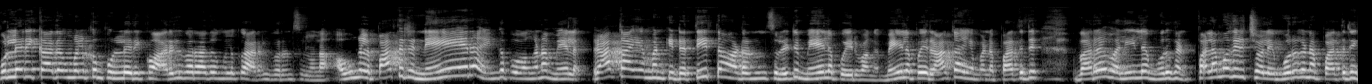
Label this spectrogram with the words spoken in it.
புல்லரிக்காதவங்களுக்கும் புல்லரிக்கும் அருள் வராதவங்களுக்கும் அருள் வரும்னு சொல்லலாம். அவங்கள பார்த்துட்டு நேரா எங்க போவாங்கன்னா மேல. ராக்காயம்மன் கிட்ட தீர்த்தம் ஆடணும்னு சொல்லிட்டு மேல போயிருவாங்க. மேல போய் ராக்காயம்மனை பார்த்துட்டு வர வழியில முருகன் பழமுதிர்ச்சோலை முருகனை பார்த்துட்டு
